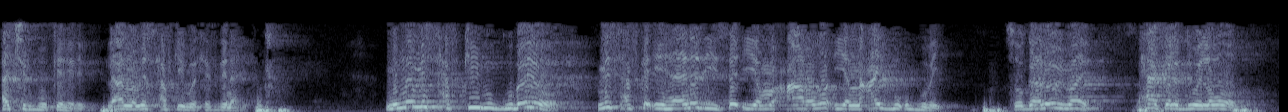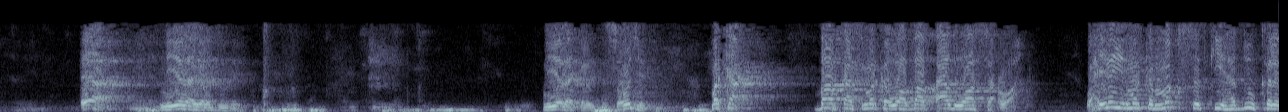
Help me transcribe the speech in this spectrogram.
Ajir buu ka heli leanna misxafkiibuu xifdinahay midna misxafkiibuu gubayoo misxafka ihaanadiisa iyo mucaarado iyo nacayb buu u gubay. Soo gaaloobi maayo? Maxaa kala duway labadooda ya niyadaa kala duuday niyadaa kala duuday soo ma jeed marka baabkaasi marka waa baab aada waasic u ah. Waxay leeyihiin marka maqsadkii hadduu kala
